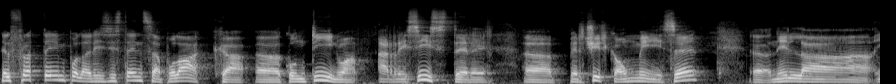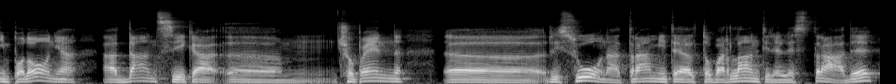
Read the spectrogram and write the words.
Nel frattempo la resistenza polacca eh, continua a resistere eh, per circa un mese eh, nella, in Polonia a Danzig ehm, Chopin eh, risuona tramite altoparlanti nelle strade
